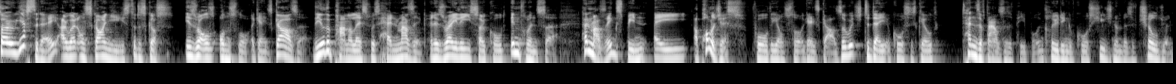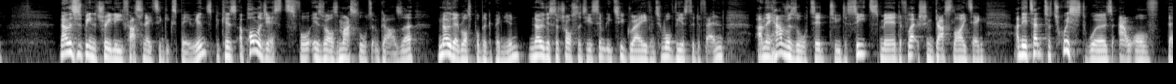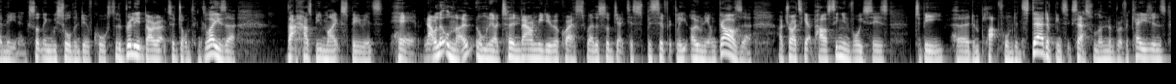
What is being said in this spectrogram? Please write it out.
So, yesterday, I went on Sky News to discuss Israel's onslaught against Gaza. The other panelist was Hen Mazzig, an Israeli so called influencer. Hen Mazzig's been a apologist for the onslaught against Gaza, which to date, of course, has killed tens of thousands of people, including, of course, huge numbers of children. Now, this has been a truly fascinating experience because apologists for Israel's mass slaughter of Gaza know they've lost public opinion, know this atrocity is simply too grave and too obvious to defend, and they have resorted to deceit, smear, deflection, gaslighting, and the attempt to twist words out of their meaning, something we saw them do, of course, to the brilliant director Jonathan Glazer. That has been my experience here. Now, a little note normally I turn down media requests where the subject is specifically only on Gaza. I try to get Palestinian voices to be heard and platformed instead. I've been successful on a number of occasions.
